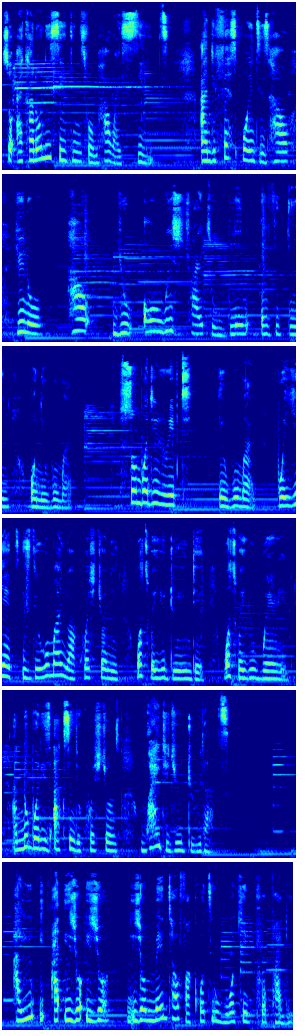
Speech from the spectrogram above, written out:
So I can only say things from how I see it. And the first point is how, you know, how you always try to blame everything on a woman. Somebody raped a woman, but yet it's the woman you are questioning. What were you doing there? What were you wearing? And nobody's asking the questions. Why did you do that? Are you is your is your is your mental faculty working properly?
